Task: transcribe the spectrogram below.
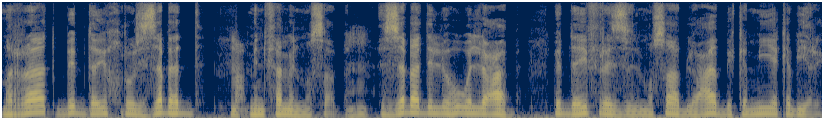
مرات بيبدأ يخرج زبد نعم. من فم المصاب. الزبد اللي هو اللعاب بيبدأ يفرز المصاب لعاب بكمية كبيرة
